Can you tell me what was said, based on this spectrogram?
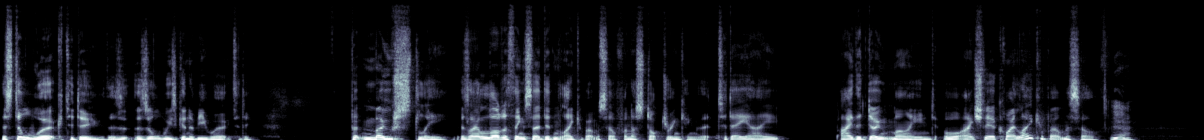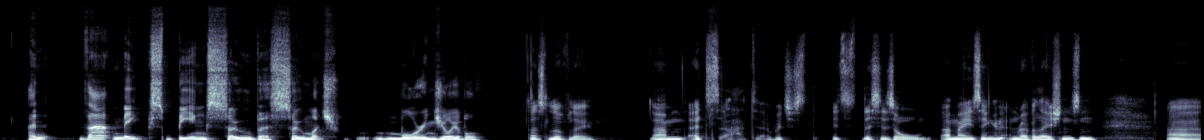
There's still work to do. There's there's always going to be work to do. But mostly, there's like a lot of things that I didn't like about myself when I stopped drinking. That today I either don't mind or actually I quite like about myself. Yeah. And that makes being sober so much more enjoyable. That's lovely. Um, it's uh, which is it's this is all amazing and, and revelations and uh,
